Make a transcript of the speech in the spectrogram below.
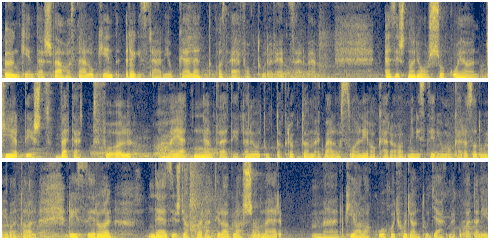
önkéntes felhasználóként regisztrálniuk kellett az e-faktúra rendszerben. Ez is nagyon sok olyan kérdést vetett föl, amelyet nem feltétlenül tudtak rögtön megválaszolni, akár a minisztérium, akár az adóhivatal részéről, de ez is gyakorlatilag lassan már már kialakul, hogy hogyan tudják megoldani.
